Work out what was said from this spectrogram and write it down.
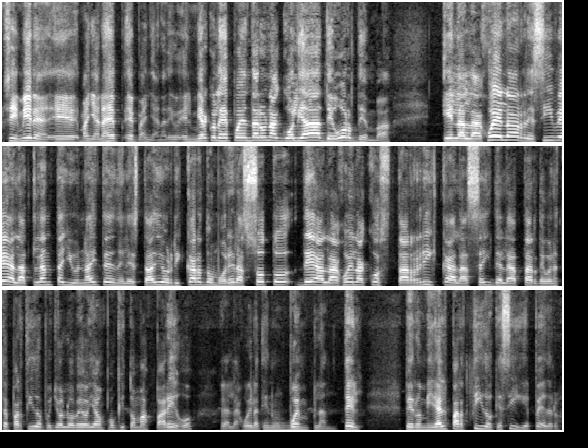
Sí, miren, eh, mañana, es, mañana el miércoles se pueden dar una goleada de orden, ¿va? El Alajuela recibe al Atlanta United en el estadio Ricardo Morera Soto de Alajuela, Costa Rica, a las 6 de la tarde. Bueno, este partido, pues yo lo veo ya un poquito más parejo. La Juela tiene un buen plantel. Pero mira el partido que sigue, Pedro.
